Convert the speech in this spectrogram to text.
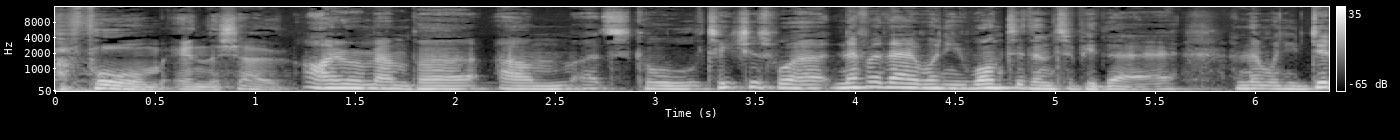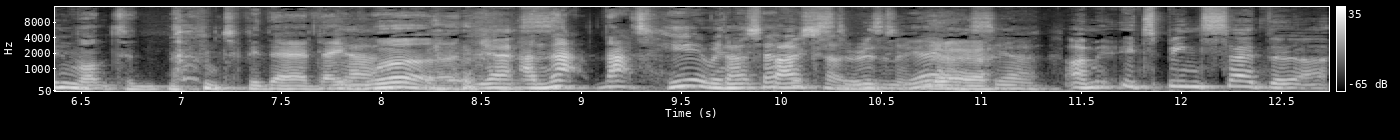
perform in the show. I remember um, at school, teachers were never there when you wanted them to be there, and then when you didn't want to, them to be there, they Yeah. were. Yes. and that that's here in That's this episode, Baxter, isn't it? Yes. Yes, yeah. I mean, it's been said that, uh,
